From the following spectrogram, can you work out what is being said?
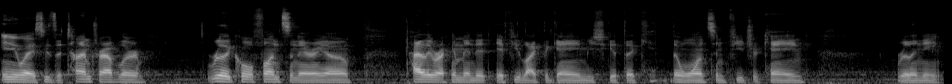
Anyways, he's a time traveler. Really cool, fun scenario. Highly recommend it if you like the game. You should get the the once and future Kang. Really neat.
